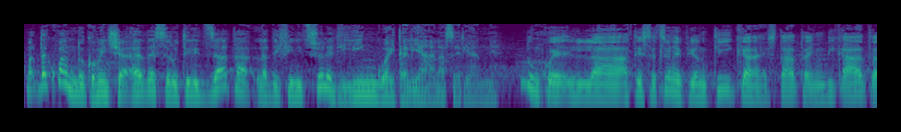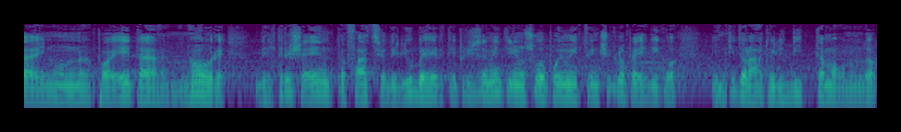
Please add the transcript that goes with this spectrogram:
Ma da quando comincia ad essere utilizzata la definizione di lingua italiana, Serianni? Dunque, l'attestazione più antica è stata indicata in un poeta minore del Trecento, Fazio degli Uberti, e precisamente in un suo poemetto enciclopedico intitolato Il Dittamondo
